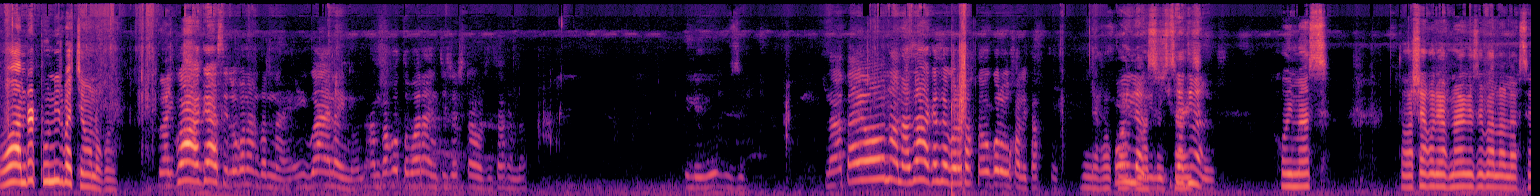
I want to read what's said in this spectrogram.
ও আমরা টুনির বাচ্চা মনে করে গো আগে আছিল কোন আমরা নাই। গো নাই নন আমরা কতবার আনছি চেষ্টা করছি তাকে না বুঝি না তাই ও না না যা আগে যে করে থাকতো ও করেও খালি থাকতো কই মাছ? তো আশা করি আপনার কাছে ভালো লাগছে।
